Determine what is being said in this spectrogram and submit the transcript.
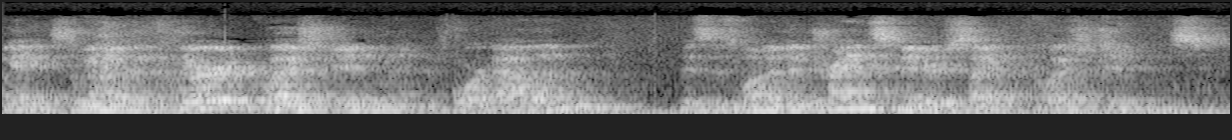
Okay, so we have the third question for Alan. This is one of the transmitter site questions.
